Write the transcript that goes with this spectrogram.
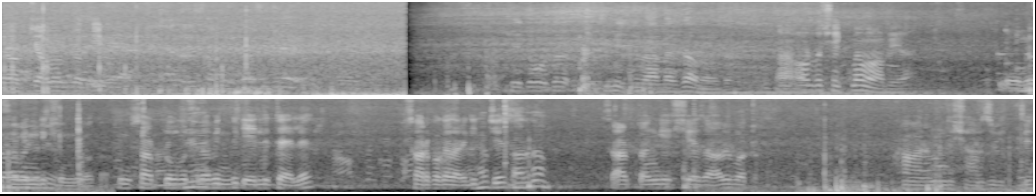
Ne yapacağımı bir bakayım. Şeyde orada ikimiz mi vermezler mi orada? Ha, orada çekmem abi ya. Dolmuşa bindik şimdi bakalım. Şimdi Sarp dolmuşuna bindik 50 TL. Sarp'a kadar gideceğiz. Sarp'tan geçeceğiz abi Batum. Kameramın da şarjı bitti.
